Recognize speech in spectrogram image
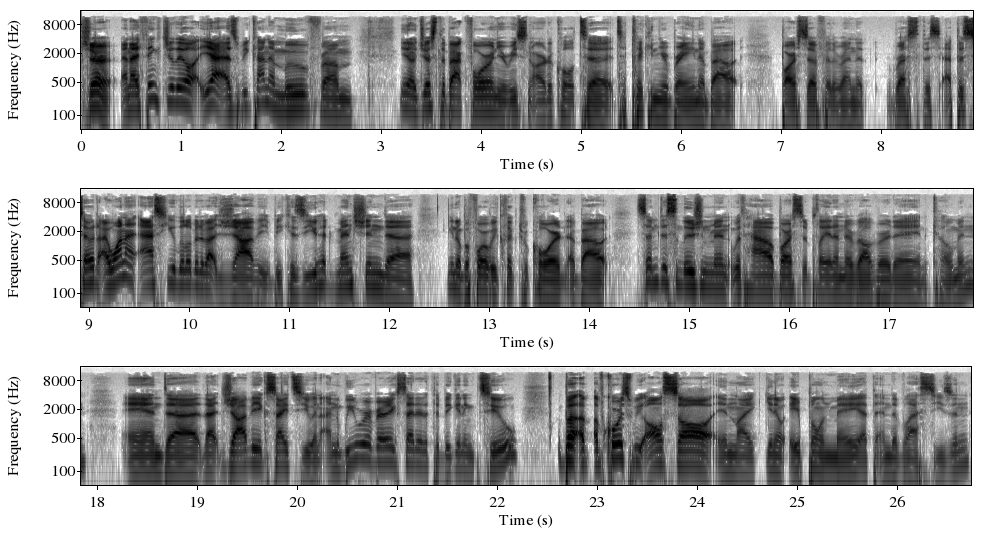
Sure, and I think Julio, yeah, as we kind of move from, you know, just the back four in your recent article to to picking your brain about Barca for the rest of this episode, I want to ask you a little bit about Xavi because you had mentioned. Uh, you know, before we clicked record about some disillusionment with how Barca played under Valverde and Koeman, and uh, that Xavi excites you, and and we were very excited at the beginning too, but of course we all saw in like you know April and May at the end of last season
